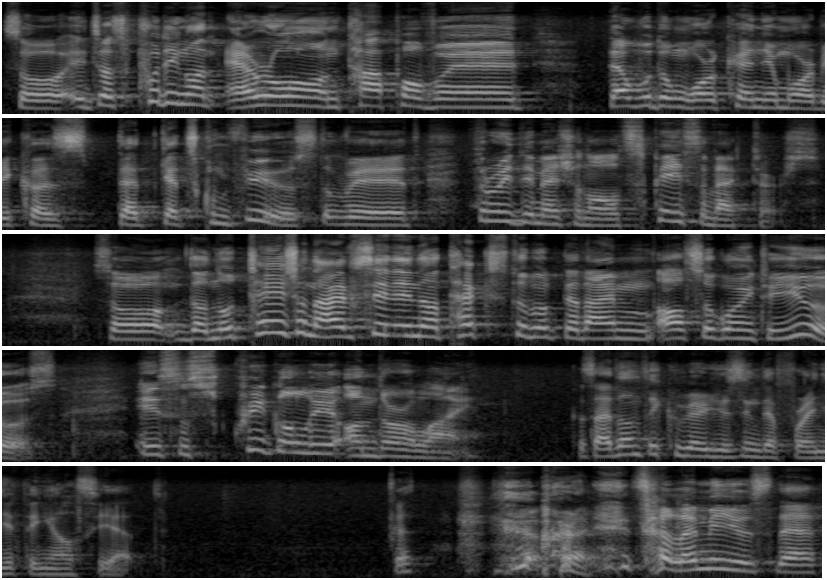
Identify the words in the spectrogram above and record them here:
So it's just putting an arrow on top of it, that wouldn't work anymore because that gets confused with three-dimensional space vectors. So the notation I've seen in a textbook that I'm also going to use is squiggly underline, because I don't think we're using that for anything else yet. Good? All right, so let me use that.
